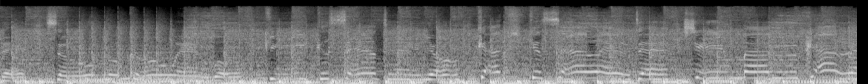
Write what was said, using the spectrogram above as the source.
でその声を聞かせてよ。かき消されてしまうから。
